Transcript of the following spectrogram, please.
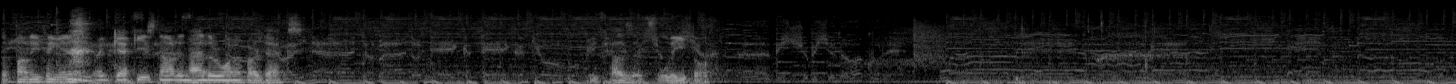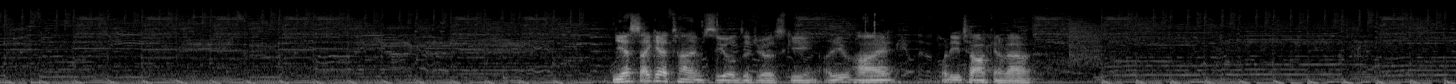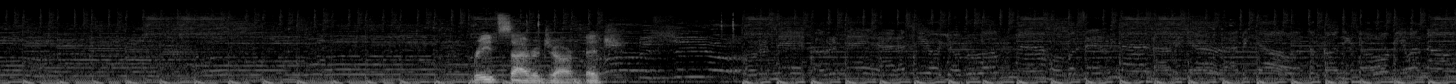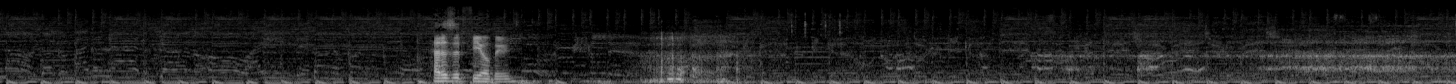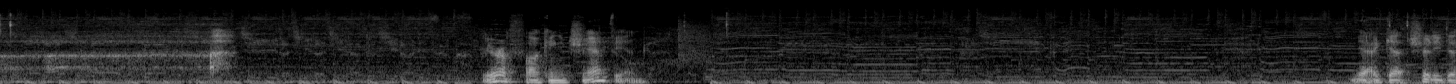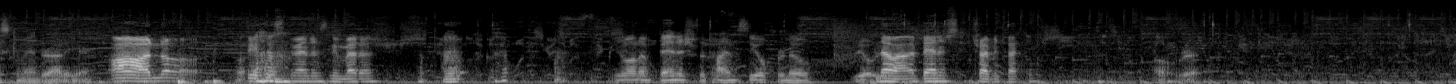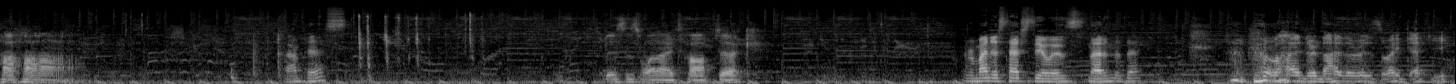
The funny thing is, like Geki's not in either one of our decks. Because it's legal. Yes, I get time sealed, Dejowski. Are you high? What are you talking about? Read Cyberjar, bitch. How does it feel, dude? You're a fucking champion. Yeah, get shitty disc commander out of here. Oh no. Dude, this commander's new meta. You wanna banish the time seal for no real reason? No, I banished Tribe Infector. Oh, rip. Ha ha ha. I'm pissed. This is when I top deck. Reminder Snatch Steal is not in the deck. Reminder, neither is Raigeki.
